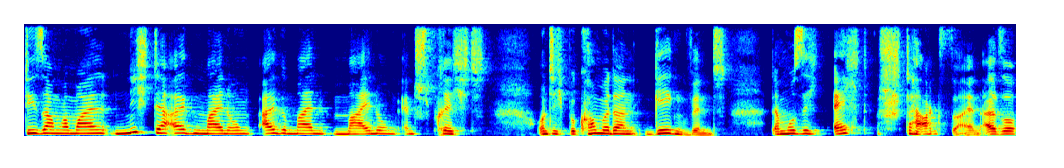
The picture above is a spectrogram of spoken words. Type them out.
die sagen wir mal nicht der allgemeinen Meinung entspricht, und ich bekomme dann Gegenwind. Da muss ich echt stark sein. Also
